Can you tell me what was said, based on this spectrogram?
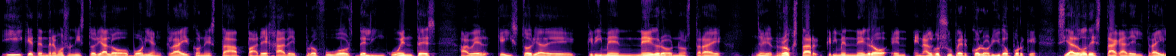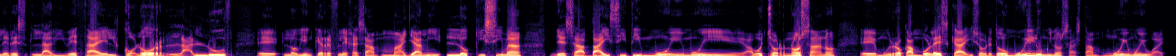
y que tendremos una historia lo Bonnie and Clyde con esta pareja de prófugos delincuentes, a ver qué historia de crimen negro nos trae eh, Rockstar, Crimen Negro, en, algo súper colorido, porque si algo destaca del tráiler es la viveza, el color, la luz, eh, lo bien que refleja esa Miami loquísima, esa Vice City muy, muy abochornosa, ¿no? Eh, muy rocambolesca y sobre todo muy luminosa, está muy, muy guay.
